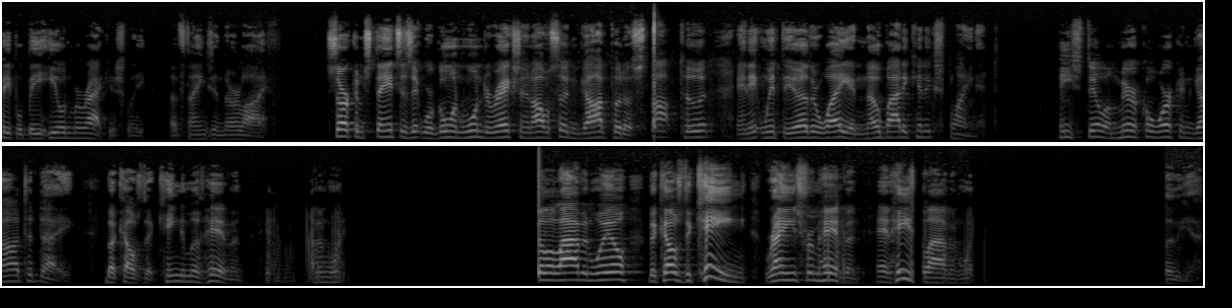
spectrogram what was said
People be healed miraculously of things in their life. Circumstances that were going one direction, and all of a sudden God put a stop to it and it went the other way, and nobody can explain it. He's still a miracle working God today because the kingdom of heaven still alive and well because the king reigns from heaven and he's alive and well. Hallelujah.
